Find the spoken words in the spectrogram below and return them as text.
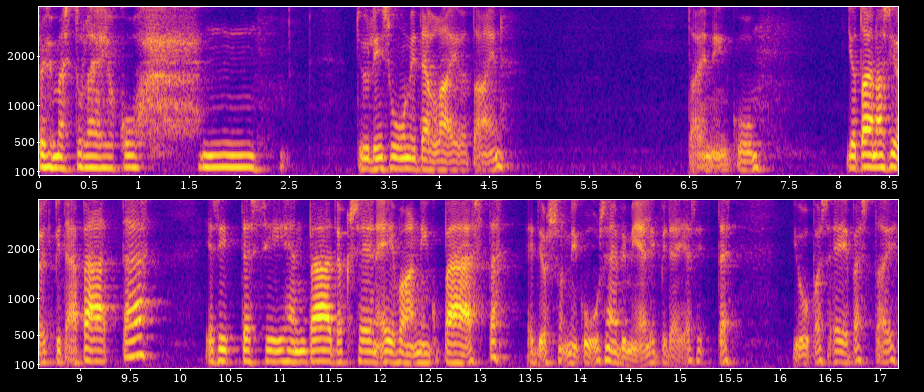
ryhmässä tulee joku, mm, tyyliin suunnitellaan jotain, tai niinku, jotain asioita pitää päättää, ja sitten siihen päätökseen ei vaan niinku päästä. Että jos on niinku useampi mielipide ja sitten juupas eipäs tai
